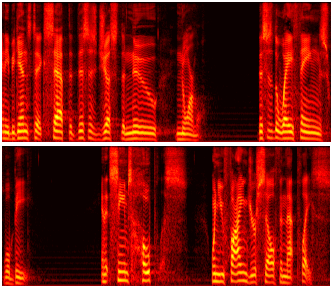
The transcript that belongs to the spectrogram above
and he begins to accept that this is just the new normal. This is the way things will be. And it seems hopeless when you find yourself in that place.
